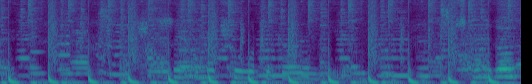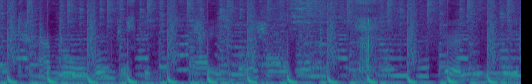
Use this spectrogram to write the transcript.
right? Actually, I'm not sure what to go with here. just gonna go with the camera one just because it's cheaper. With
